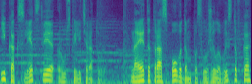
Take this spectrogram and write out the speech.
и, как следствие, русской литературы. На этот раз поводом послужила выставка,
